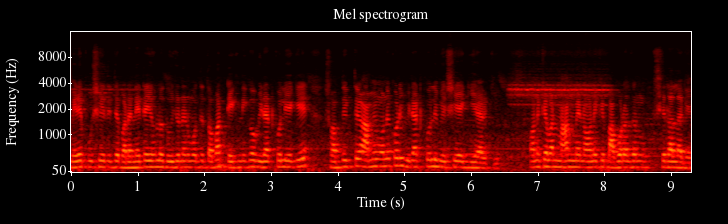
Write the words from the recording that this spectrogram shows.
মেরে পুষিয়ে দিতে পারেন এটাই হলো দুজনের মধ্যে তফাৎ। টেকনিকও বিরাট কোহলি এগিয়ে সব দিক থেকে আমি মনে করি বিরাট কোহলি বেশি এগিয়ে আর কি। অনেকে আবার মানবে না, অনেকে বাবর আজম সেরা লাগে।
